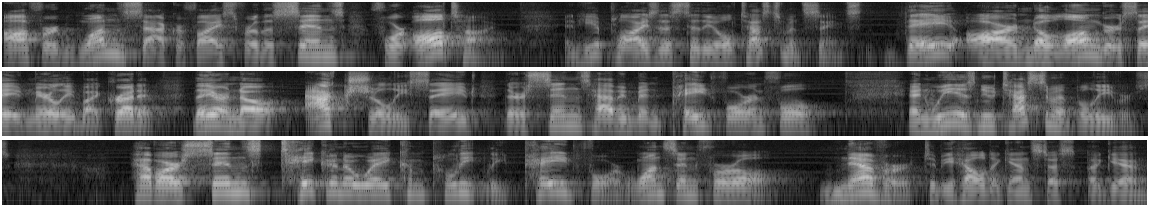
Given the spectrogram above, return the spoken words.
offered one sacrifice for the sins for all time. And he applies this to the Old Testament saints. They are no longer saved merely by credit. They are now actually saved, their sins having been paid for in full. And we, as New Testament believers, have our sins taken away completely, paid for once and for all, never to be held against us again.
